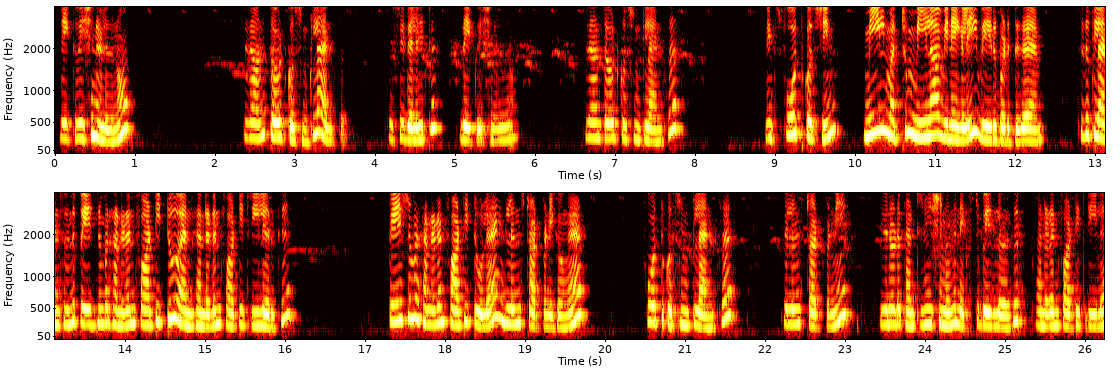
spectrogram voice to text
இந்த இக்குவேஷன் எழுதணும். இதான் வந்து தேர்ட் கொஸ்டினுக்குள்ள ஆன்சர் ஃபஸ்ட் இதை எழுதிட்டு இந்த இக்குவேஷன் எழுதணும். இதான் தேர்ட் கொஸ்டினுக்குள்ள ஆன்சர் நெக்ஸ்ட் ஃபோர்த் கொஸ்டின் மீல் மற்றும் மீளா வினைகளை வேறுபடுத்துக. இதுக்குள்ள ஆன்சர் வந்து page number hundred and forty two and hundred and forty த்ரீல இருக்குது page number hundred and forty டூவில் இதுலேருந்து ஸ்டார்ட் பண்ணிக்கோங்க. ஃபோர்த் கொஸ்டினுக்குள்ள ஆன்சர் இதுலேருந்து ஸ்டார்ட் பண்ணி இதனோட கண்டினியூஷன் வந்து நெக்ஸ்ட் பேஜில் வருது ஹண்ட்ரட் அண்ட் ஃபார்ட்டி த்ரீல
